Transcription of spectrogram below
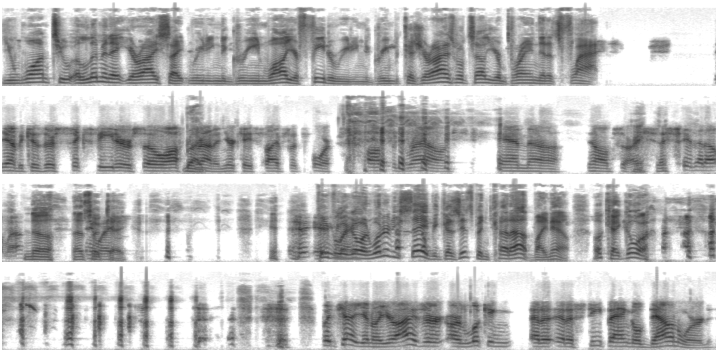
You want to eliminate your eyesight reading the green while your feet are reading the green because your eyes will tell your brain that it's flat. Yeah, because they're six feet or so off the Right. ground. In your case, five foot four off the ground. And uh, no, I'm sorry. Did I say that out loud? No, that's Anyway. okay. People Anyway. are going, what did he say? Because it's been cut out by now. Okay, go on. but yeah, you know, your eyes are, are looking at a, at a steep angle downward,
